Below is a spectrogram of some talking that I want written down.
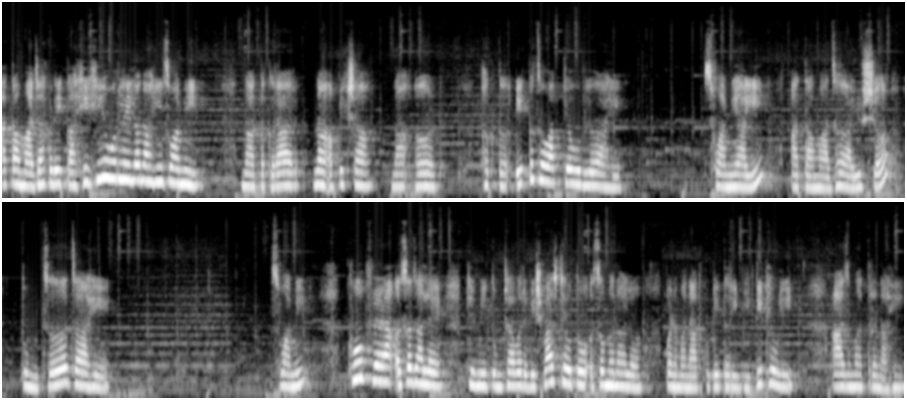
आता माझ्याकडे काहीही उरलेलं नाही स्वामी. ना तक्रार ना अपेक्षा ना अट. फक्त एकच वाक्य उरलं आहे. स्वामी आई आता माझं आयुष्य तुमचंच आहे. स्वामी खूप वेळा असं झालंय की मी तुमच्यावर विश्वास ठेवतो असं म्हणालो पण मनात कुठेतरी भीती ठेवली. आज मात्र नाही.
